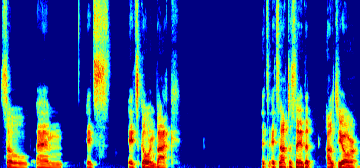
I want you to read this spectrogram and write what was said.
So um, it's it's going back. It's it's not to say that Altior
